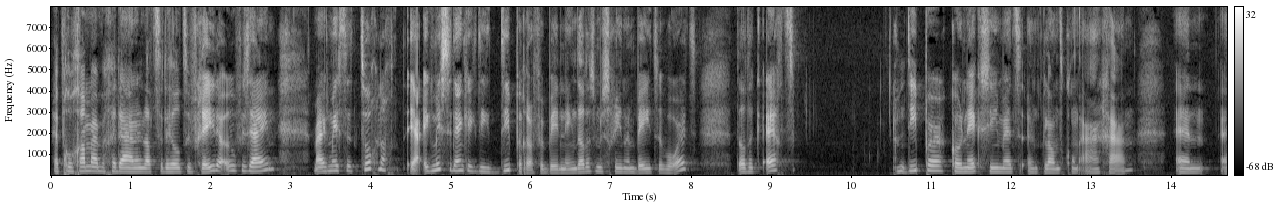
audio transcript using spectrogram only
het programma hebben gedaan... en dat ze er heel tevreden over zijn. Maar ik miste toch nog... Ja, ik miste denk ik die diepere verbinding. Dat is misschien een beter woord. Dat ik echt een dieper connectie met een klant kon aangaan. En, uh,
